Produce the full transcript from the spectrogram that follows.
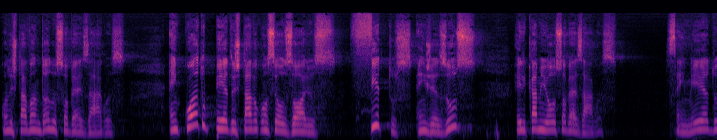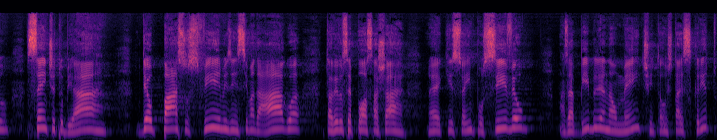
quando estava andando sobre as águas. Enquanto Pedro estava com seus olhos fitos em Jesus, ele caminhou sobre as águas, sem medo, sem titubear, deu passos firmes em cima da água. Talvez você possa achar né, que isso é impossível, mas a Bíblia não mente, então está escrito.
